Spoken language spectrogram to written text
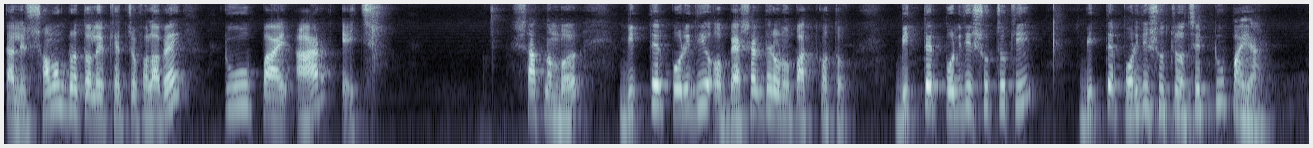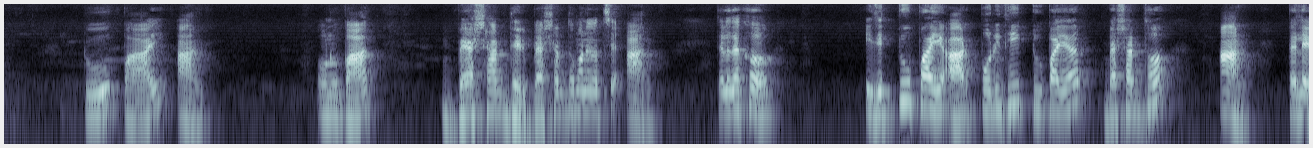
তাহলে সমগ্র তলের ক্ষেত্রফল হবে টু পাই আর এইচ সাত নম্বর, বৃত্তের পরিধি ও ব্যাসার্ধের অনুপাত কত? বৃত্তের পরিধির সূত্র কি? বৃত্তের পরিধির সূত্র হচ্ছে টু পাই আর টু পাই আর অনুপাত ব্যাসার্ধের, ব্যাসার্ধ মানে হচ্ছে আর তাহলে দেখো এই যে টু পাই আর পরিধি টু পাই আর ব্যাসার্ধ আর তাহলে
